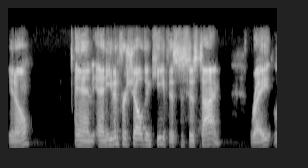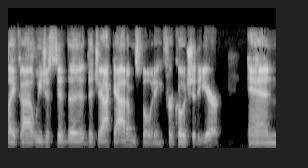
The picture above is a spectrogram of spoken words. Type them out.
you know, and and even for Sheldon Keefe, this is his time, right? Like uh, we just did the the Jack Adams voting for Coach of the Year, and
